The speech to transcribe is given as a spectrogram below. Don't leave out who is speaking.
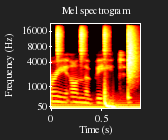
Speaker 1: Nori on the beat.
